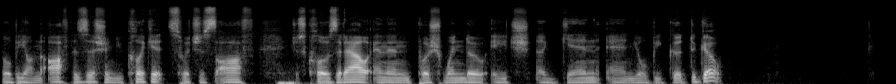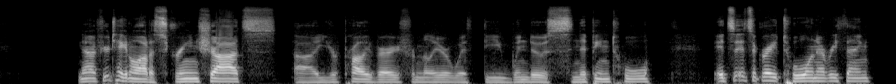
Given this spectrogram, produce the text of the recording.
It'll be on the off position. You click it, switches off, just close it out, and then push Window H again, and you'll be good to go. Now, if you're taking a lot of screenshots, uh, you're probably very familiar with the Windows snipping tool. It's, it's a great tool and everything,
